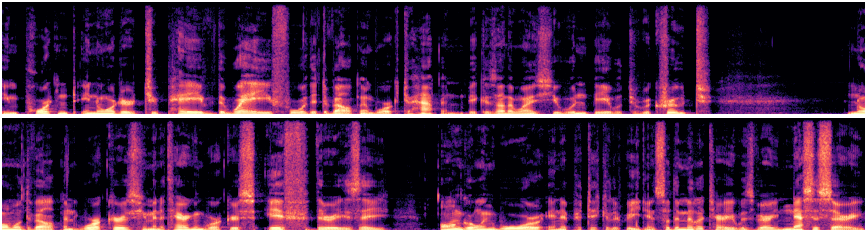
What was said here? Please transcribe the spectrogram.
important in order to pave the way for the development work to happen, because otherwise you wouldn't be able to recruit normal development workers, humanitarian workers, if there is a ongoing war in a particular region. So the military was very necessary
